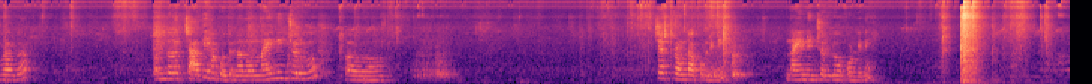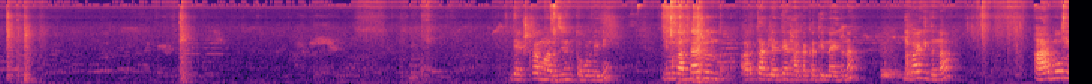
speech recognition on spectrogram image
ಇವಾಗ ಒಂದು ಚಾತಿ ಹಾಕೋತೀನಿ ನಾನು ಒಂದು ನೈನ್ ಇಂಚ್ವರೆಗೂ ಚೆಸ್ಟ್ ರೌಂಡ್ ಹಾಕ್ಕೊಂಡಿನಿ ನೈನ್ ಇಂಚ್ವರೆಗೂ ಹಾಕೊಂಡಿನಿ. ಇದು ಎಕ್ಸ್ಟ್ರಾ ಮಾರ್ಜಿನ್ ತೊಗೊಂಡಿನಿ. ನಿಮ್ಗೆ ಅಂದಾಜು ಒಂದು ಅರ್ಥ ಆಗಲಿ ಅಂತೇಳಿ ಹಾಕಕತ್ತೀನಿ ನಾ ಇದನ್ನು? ಇವಾಗ ಇದನ್ನು ಆರ್ಮೂಲ್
